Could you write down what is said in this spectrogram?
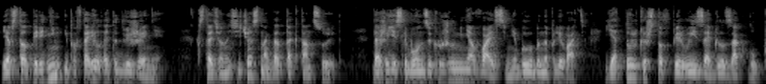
Я встал перед ним и повторил это движение. Кстати, он и сейчас иногда так танцует. Даже если бы он закружил меня в вальсе, мне было бы наплевать. Я только что впервые забил за клуб.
